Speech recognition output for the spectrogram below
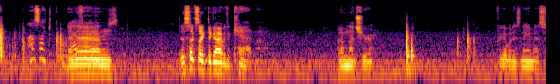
I was like, Ned And then-? This looks like the guy with the cat. But I'm not sure. forget what his name is.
